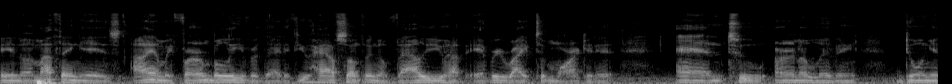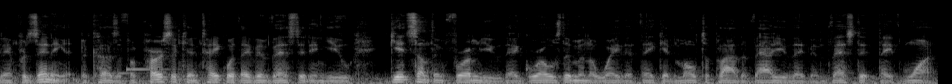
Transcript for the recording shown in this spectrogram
you know my thing is I am a firm believer that if you have something of value you have every right to market it and to earn a living doing it and presenting it. Because if a person can take what they've invested in you get something from you that grows them in a way that they can multiply the value they've invested they've won.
